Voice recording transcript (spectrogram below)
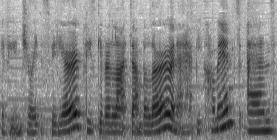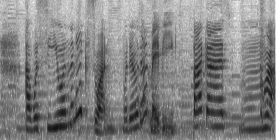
If you enjoyed this video, please give it a like down below and a happy comment. And I will see you on the next one, whatever that may be. Bye guys. Mwah.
